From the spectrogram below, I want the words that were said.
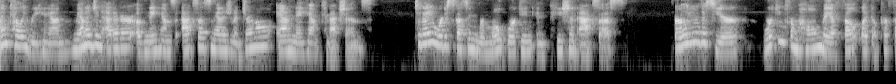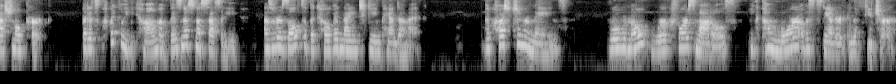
I'm Kelly Rehan, managing editor of NAHAM's Access Management Journal and NAHAM Connections. Today, we're discussing remote working and patient access. Earlier this year, working from home may have felt like a professional perk, but it's quickly become a business necessity as a result of the COVID 19 pandemic. The question remains will remote workforce models become more of a standard in the future?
